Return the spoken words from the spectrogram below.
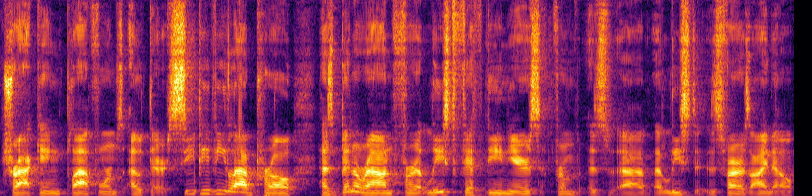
tracking platforms out there. CPV Lab Pro has been around for at least 15 years, from as uh, at least as far as I know.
